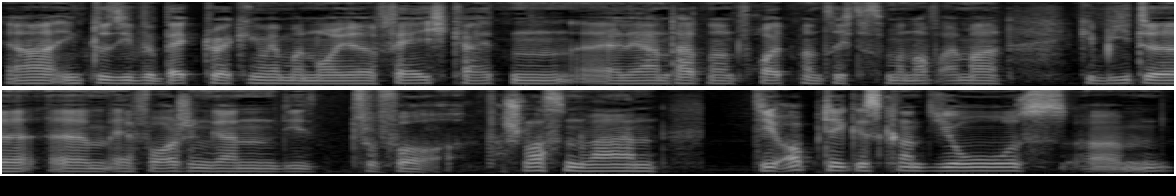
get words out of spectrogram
ja, inklusive Backtracking, wenn man neue Fähigkeiten erlernt hat, dann freut man sich, dass man auf einmal Gebiete ähm, erforschen kann, die zuvor verschlossen waren. Die Optik ist grandios, ähm,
